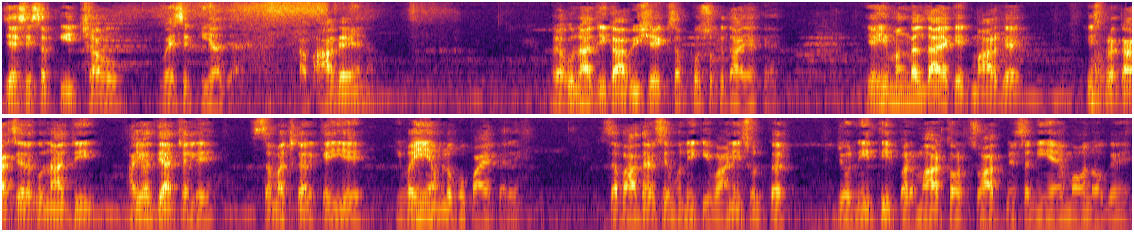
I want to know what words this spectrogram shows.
जैसे सबकी इच्छा हो, वैसे किया जाए। अब आ गए हैं ना। रघुनाथ जी का अभिषेक सबको सुखदायक है। यही मंगलदायक एक मार्ग है। किस प्रकार से रघुनाथ जी अयोध्या चले, समझ कर कहिए कि वही हम लोग उपाय करें। सब आदर से मुनि की वाणी सुनकर जो नीति परमार्थ और स्वार्थ में सनी है, मौन हो गए।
